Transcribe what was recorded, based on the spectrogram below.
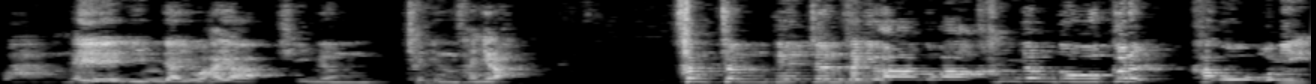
왕래의 임자유하야 시명 천인산이라 삼천 대천세계가 너가 한 점도 없거늘 하고 오니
